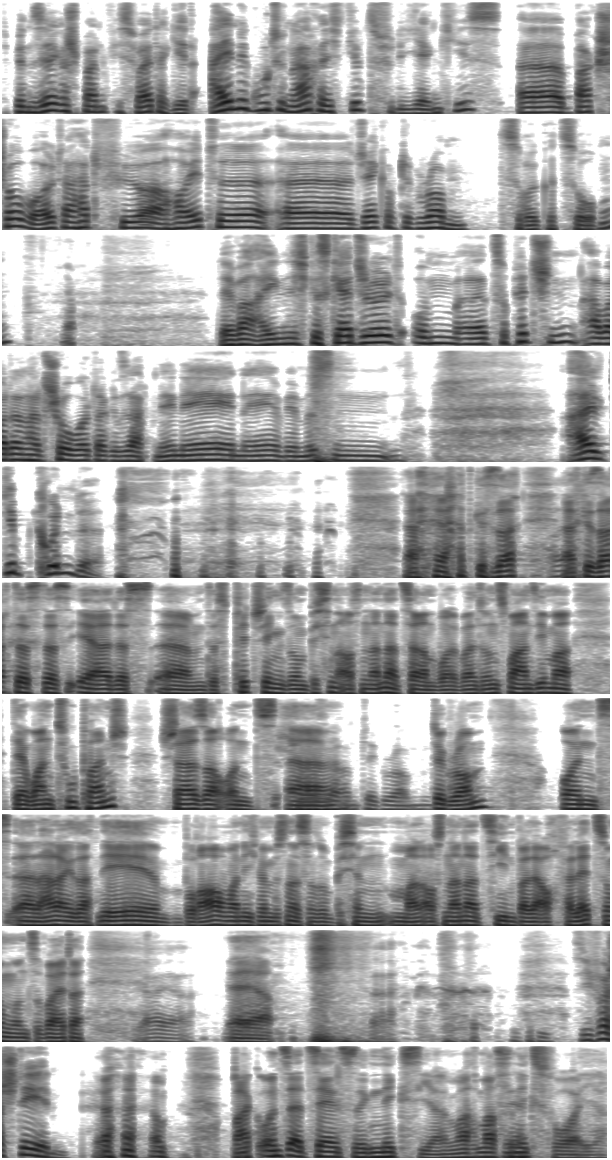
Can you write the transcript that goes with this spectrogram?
Ich bin sehr gespannt, wie es weitergeht. Eine gute Nachricht gibt es für die Yankees. Äh, Buck Showalter hat für heute äh, Jacob de Grom zurückgezogen. Ja. Der war eigentlich gescheduled, um äh, zu pitchen, aber dann hat Showalter gesagt, nee, nee, nee, wir müssen... Es gibt Gründe. Er hat gesagt, er hat gesagt, dass, dass er das, ähm, das Pitching so ein bisschen auseinanderzerren wollte, weil sonst waren sie immer der One-Two-Punch, Scherzer und, äh, Scherzer und DeGrom. DeGrom. Und äh, dann hat er gesagt, nee, brauchen wir nicht, wir müssen das dann so ein bisschen mal auseinanderziehen, weil er auch Verletzungen und so weiter. Ja, ja. Ja, ja. ja. Sie verstehen. Ja, Back uns erzählst du nichts hier, mach, machst du ja. nichts vor hier.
